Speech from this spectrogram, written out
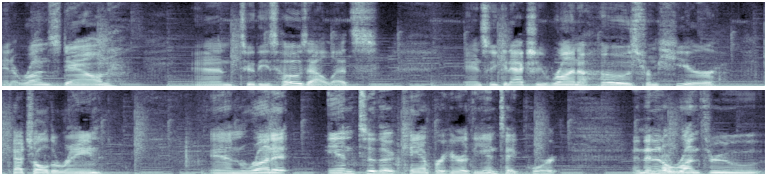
and it runs down and to these hose outlets and so you can actually run a hose from here catch all the rain and run it into the camper here at the intake port. And then it'll run through,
